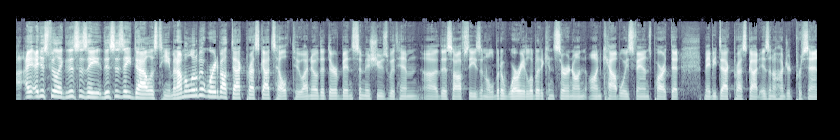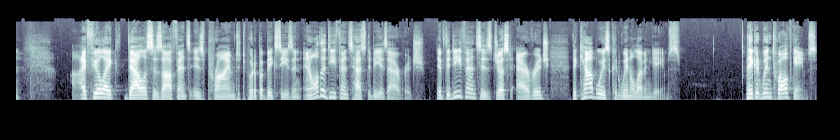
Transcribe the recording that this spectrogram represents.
I, I, just feel like this is a this is a Dallas team, and I'm a little bit worried about Dak Prescott's health too. I know that there have been some issues with him uh, this offseason, a little bit of worry, a little bit of concern on on Cowboys fans' part that maybe Dak Prescott isn't 100. percent I feel like Dallas's offense is primed to put up a big season, and all the defense has to be is average. If the defense is just average, the Cowboys could win 11 games. They could win 12 games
